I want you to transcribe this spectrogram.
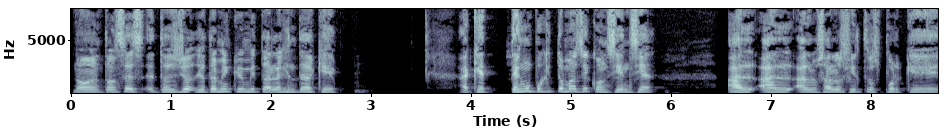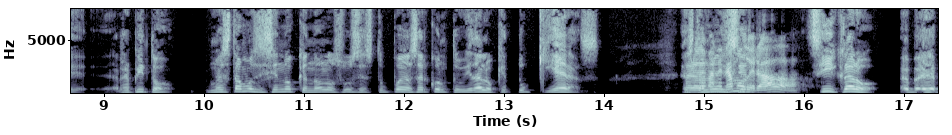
No, entonces, entonces yo, yo también quiero invitar a la gente a que, a que tenga un poquito más de conciencia al, al, al usar los filtros porque, repito, no estamos diciendo que no los uses. Tú puedes hacer con tu vida lo que tú quieras. Pero de manera diciendo- moderada. Sí, claro. Eh, eh,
